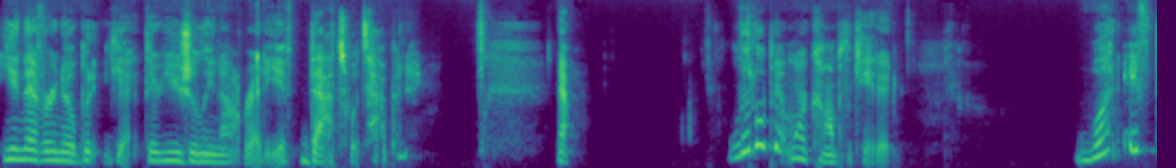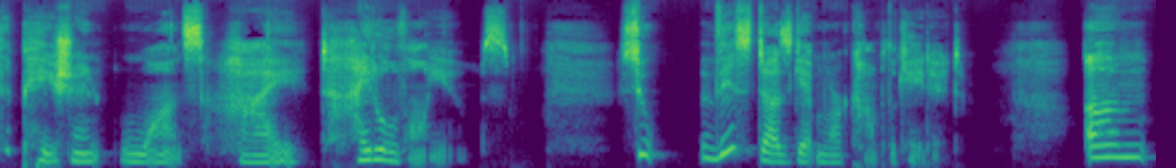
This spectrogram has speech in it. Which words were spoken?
you never know, but yeah, they're usually not ready if that's what's happening. Now, a little bit more complicated. What if the patient wants high tidal volumes? So this does get more complicated. Um,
